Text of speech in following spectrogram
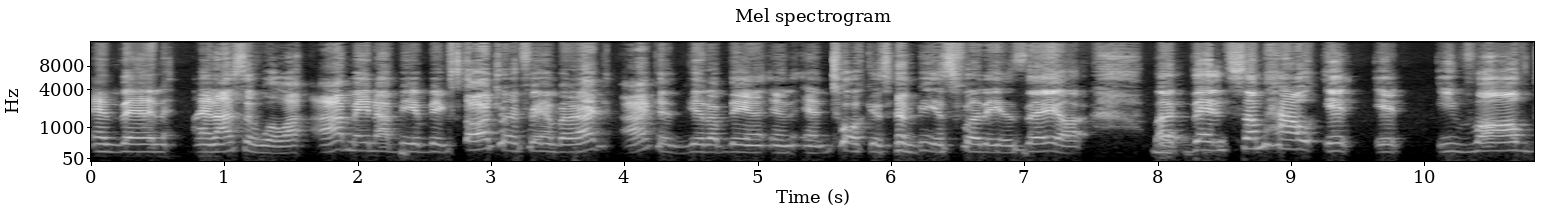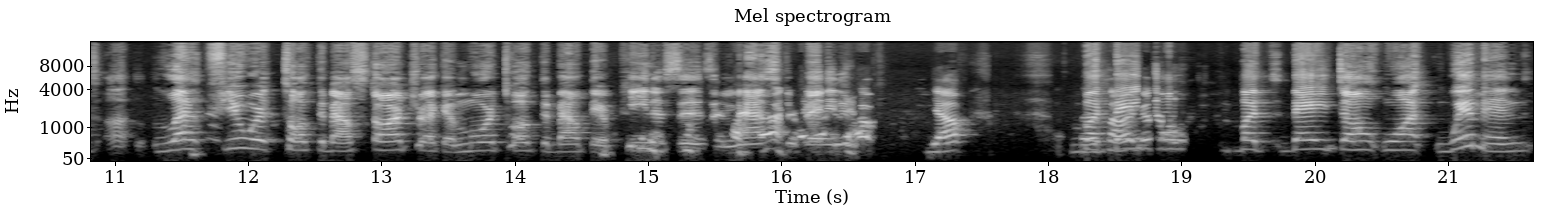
and then and I said, well, I, I, may not be a big Star Trek fan, but I I can get up there and, and talk as and be as funny as they are. But then somehow it it evolved. Uh, less, fewer talked about Star Trek and more talked about their penises and masturbating. Yep. yep. But they don't. But they don't want women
